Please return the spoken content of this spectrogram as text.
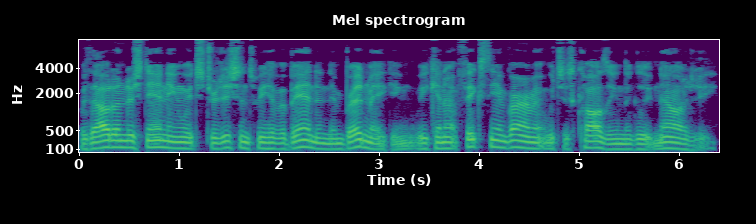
Without understanding which traditions we have abandoned in bread making, we cannot fix the environment which is causing the gluten allergy.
